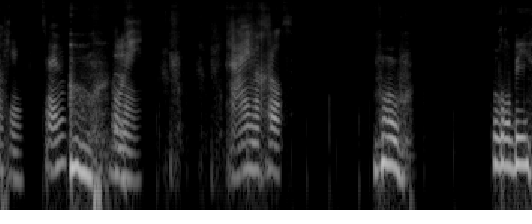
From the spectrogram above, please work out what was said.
Oké, Teun, Oh, kom mee. Geheime grot. wow. Robbie.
